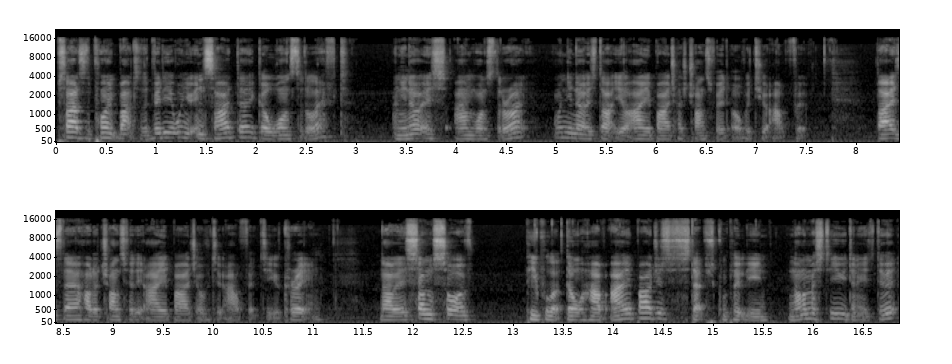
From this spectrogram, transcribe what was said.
Besides the point back to the video, when you're inside there, go once to the left, and you notice, and once to the right, when you notice that your IA badge has transferred over to your outfit. That is there how to transfer the IA badge over to outfit that you're creating. Now there's some sort of people that don't have IA badges, steps completely anonymous to you, you don't need to do it.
